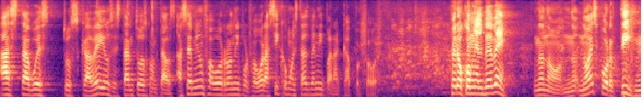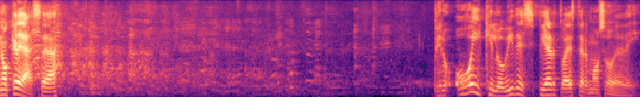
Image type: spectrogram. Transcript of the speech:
Hasta vuestros cabellos están todos contados. Haceme un favor, Ronnie, por favor, así como estás, ven y para acá, por favor. Pero con el bebé. No, no, no, no es por ti, no creas. Pero hoy que lo vi despierto a este hermoso bebé,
